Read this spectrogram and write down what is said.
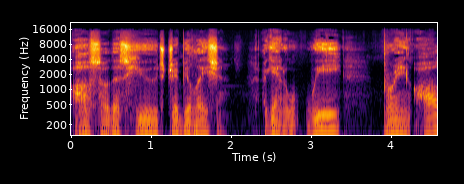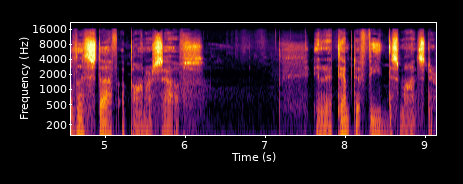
Also this huge tribulation. Again we bring all this stuff upon ourselves in an attempt to feed this monster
